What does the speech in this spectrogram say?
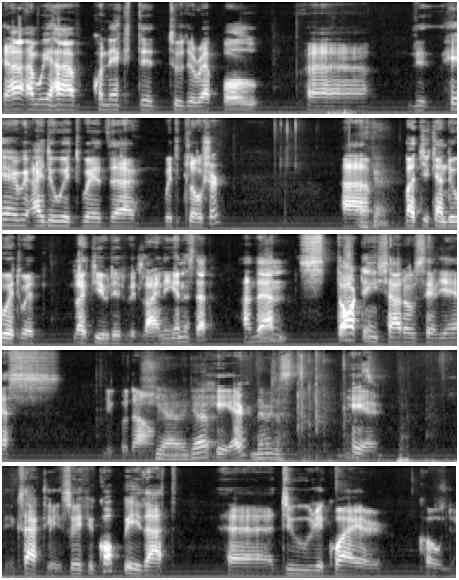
yeah, and we have connected to the REPL. Uh, the, here I do it with uh, with Clojure, um, Okay. but you can do it with like you did with Leiningen instead. And then starting Shadow CLJS, you go down Here we go. here, Let me just. here, exactly. So if you copy that uh, do require code,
